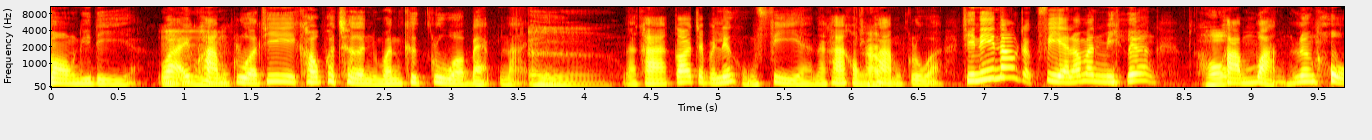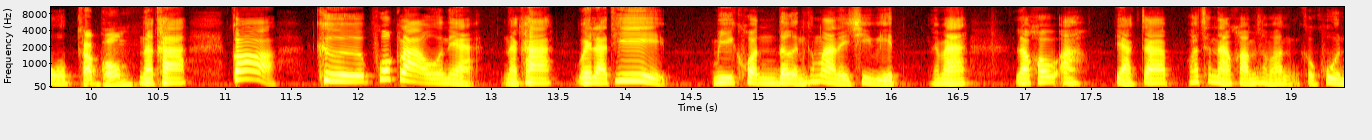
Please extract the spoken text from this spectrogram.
มองดีๆอะว่าไอ้ความกลัวที่เขาเผชิญอยู่มันคือกลัวแบบไหนเออ นะคะก็จะเป็นเรื่องของเฟียนะคะของครับความกลัว ทีนี้นอกจากเฟียแล้วมันมีเรื่องโฮปความหวังเรื่องโฮปครับผมนะคะ ก็คือพวกเราเนี่ยนะคะเวลาที่มีคนเดินเข้ามาในชีวิตใช่ไหมแล้วเขาอะอยากจะพัฒนาความสัมพันธ์กับคุณ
